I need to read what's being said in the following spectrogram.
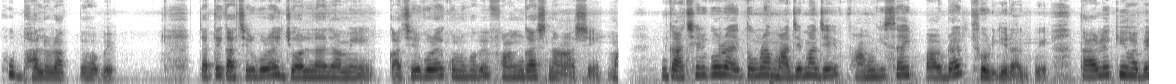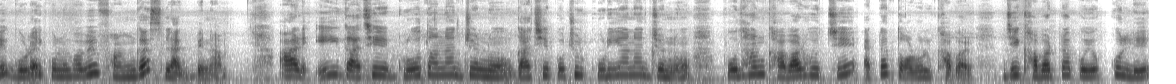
খুব ভালো রাখতে হবে। যাতে গাছের গোড়ায় জল না জমে, গাছের গোড়ায় কোনোভাবে ফাঙ্গাস না আসে। গাছের গোড়ায় তোমরা মাঝে মাঝে ফাঙ্গিসাইড পাউডার ছড়িয়ে রাখবে। তাহলে কি হবে? গোড়ায় কোনোভাবে ফাঙ্গাস লাগবে না। আর এই গাছের গ্রোথ আনার জন্য, গাছে প্রচুর কুড়ি আনার জন্য প্রধান খাবার হচ্ছে একটা তরল খাবার। যে খাবারটা প্রয়োগ করলে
